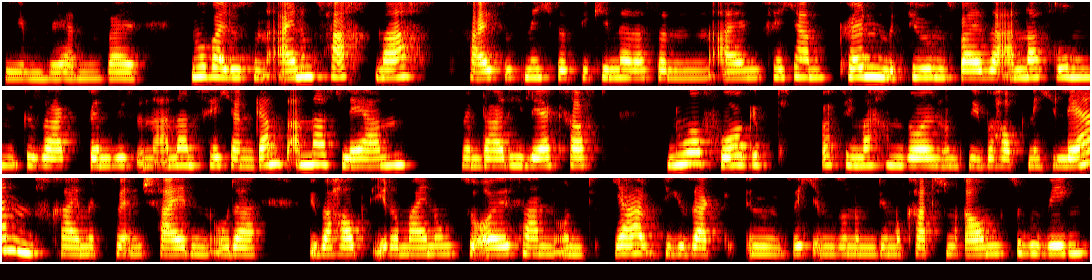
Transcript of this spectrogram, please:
gegeben werden, weil nur weil du es in einem Fach machst, heißt es nicht, dass die Kinder das dann in allen Fächern können, beziehungsweise andersrum gesagt, wenn sie es in anderen Fächern ganz anders lernen, wenn da die Lehrkraft nur vorgibt, was sie machen sollen und sie überhaupt nicht lernen, frei mitzuentscheiden oder überhaupt ihre Meinung zu äußern und ja, wie gesagt, in, sich in so einem demokratischen Raum zu bewegen,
